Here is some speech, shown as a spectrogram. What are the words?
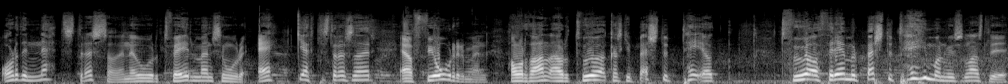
orðið nett stressað en ef þú voru tveir menn sem voru ekkert stressaðir eða fjórir menn þá voru það, það voru tvö kannski bestu tvö af þremur bestu teimunum í þessu landsliði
